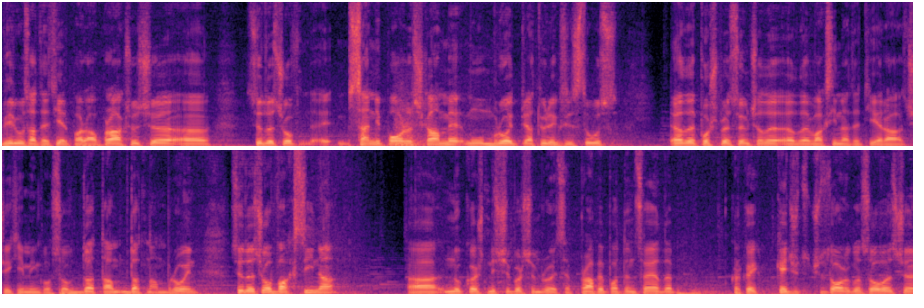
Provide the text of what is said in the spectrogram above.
virusat e tjerë paraprak, kështu që sido të qoftë, së pari është ka me u mbrojt prej atyre ekzistues, Edhe po shpresojmë që edhe vaksinat e tjera që i kemi në Kosovë do të na mbrojnë. Sido qoftë vaksina nuk është njëqind për qind mbrojtëse, prapë potencoj edhe kërkoj prej gjithë qytetarëve të Kosovës që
